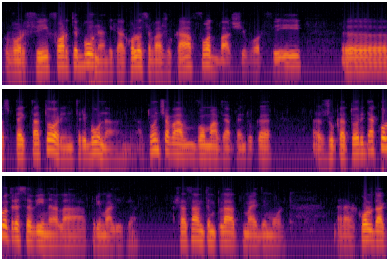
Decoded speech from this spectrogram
vor fi foarte bune, adică acolo se va juca fotbal și vor fi uh, spectatori în tribună. Atunci va, vom avea, pentru că jucătorii de acolo trebuie să vină la prima ligă. Așa s-a întâmplat mai de mult. Dar acolo, dacă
